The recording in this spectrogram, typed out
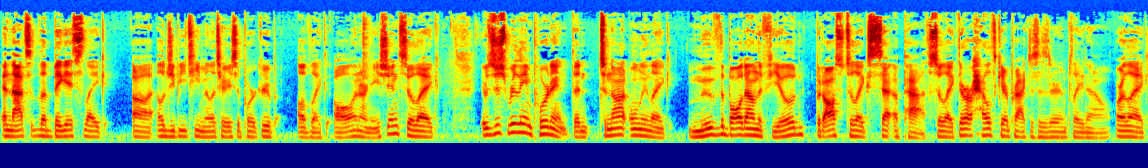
and that's the biggest like uh, LGBT military support group of like all in our nation. So like, it was just really important that to not only like move the ball down the field, but also to like set a path. So like there are healthcare practices that are in play now, or like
